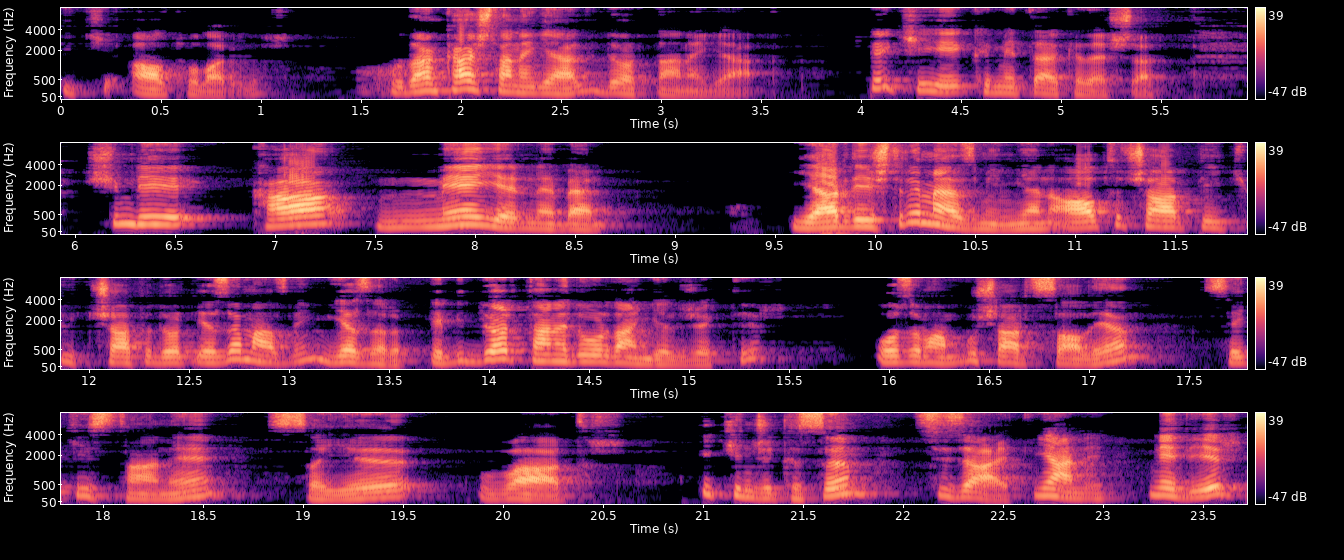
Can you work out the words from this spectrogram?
2, 6 olabilir. Buradan kaç tane geldi? 4 tane geldi. Peki kıymetli arkadaşlar. Şimdi K, M yerine ben yer değiştiremez miyim? Yani 6 çarpı 2, 3 çarpı 4 yazamaz mıyım? Yazarım. E bir 4 tane de oradan gelecektir. O zaman bu şartı sağlayan 8 tane sayı vardır. İkinci kısım size ait. Yani nedir?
